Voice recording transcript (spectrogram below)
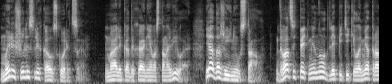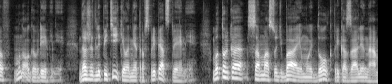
мы решили слегка ускориться. Малика дыхание восстановила. Я даже и не устал. 25 минут для 5 километров – много времени. Даже для 5 километров с препятствиями. Вот только сама судьба и мой долг приказали нам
